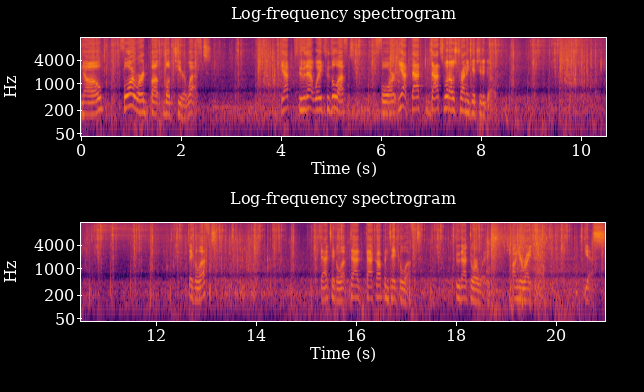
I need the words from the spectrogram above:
No. Forward, but look to your left. Yep, through that way, through the left. For yeah, that that's what I was trying to get you to go. Take a left. Dad, take a left. Dad, back up and take a left. Through that doorway. On your right now. Yes.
